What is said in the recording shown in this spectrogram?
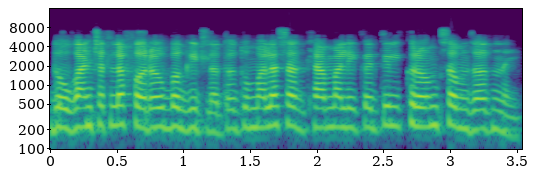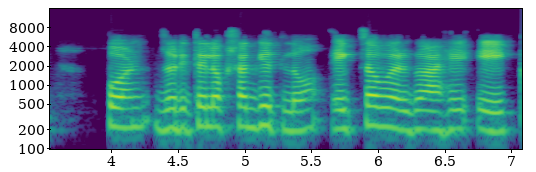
दोघांच्यातला फरक बघितला तर तुम्हाला संख्या मालिकेतील क्रम समजत नाही. पण जर इथे लक्षात घेतलं एकचा वर्ग आहे एक.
